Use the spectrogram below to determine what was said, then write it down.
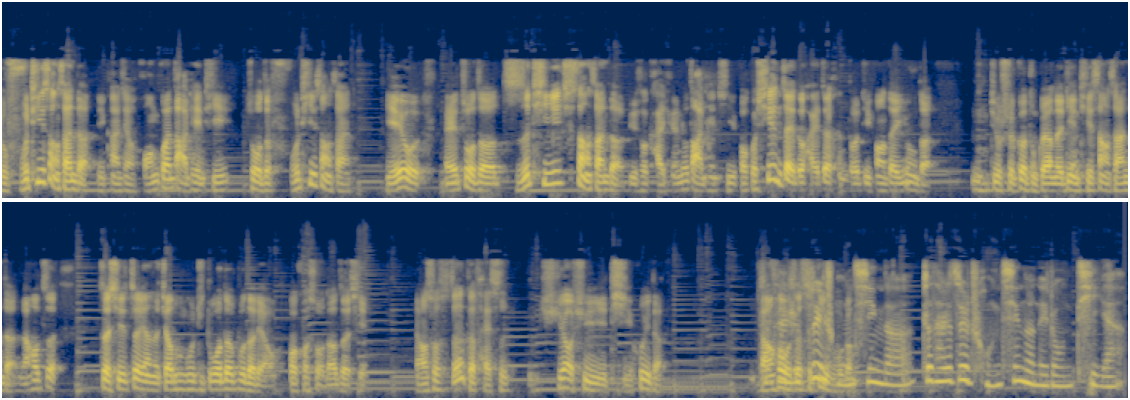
有扶梯上山的。你看像皇冠大电梯，坐着扶梯上山，也有哎坐着直梯上山的，比如说凯旋路大电梯，包括现在都还在很多地方在用的，嗯，就是各种各样的电梯上山的。然后这这些这样的交通工具多得不得了，包括索道这些。然后说是这个才是需要去体会的，然后这是最重庆的，这才是最重庆的那种体验，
